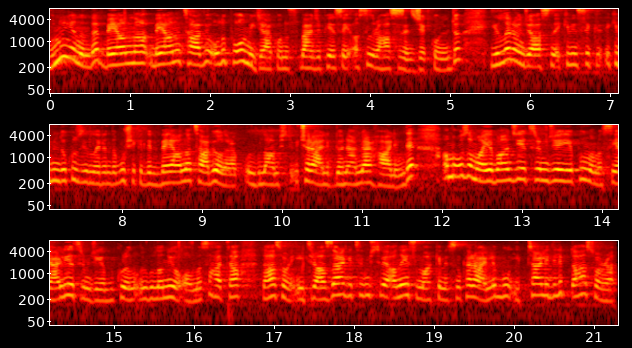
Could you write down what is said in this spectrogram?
Bunun yanında beyanla, beyanın tabi olup olmayacağı konusu bence piyasayı asıl rahatsız edecek konuydu. Yıllar önce aslında 2008, 2009 yıllarında bu şekilde bir beyana tabi olarak uygulanmıştı. Üçer aylık dönemler halinde. Ama o zaman yabancı yatırımcıya yapılmaması, yerli yatırımcıya bu kuralın uygulanıyor olması hatta daha sonra itirazlar getirilmişti ve Anayasa Mahkemesi'nin kararıyla bu iptal edilip daha sonra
